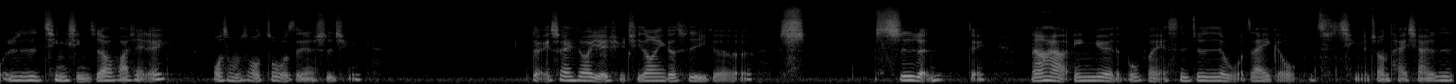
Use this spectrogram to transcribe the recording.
我就是清醒之后发现，哎，我什么时候做了这件事情？对，所以说也许其中一个是一个诗诗人，对，然后还有音乐的部分也是，就是我在一个我不知情的状态下，就是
